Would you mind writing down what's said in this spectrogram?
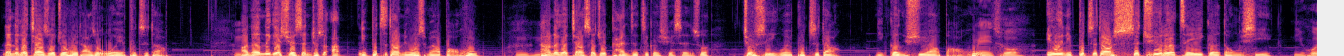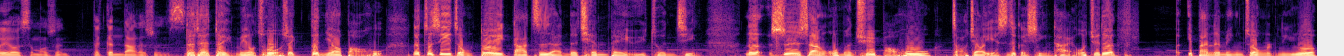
那那个教授就回答说：“我也不知道。”啊，那那个学生就说：“啊，你不知道你为什么要保护？”然后那个教授就看着这个学生说：“就是因为不知道，你更需要保护。没错，因为你不知道失去了这一个东西，你会有什么损？”的更大的损失，对对对，没有错，所以更要保护。那这是一种对大自然的谦卑与尊敬。那事实上，我们去保护早教也是这个心态。我觉得一般的民众，你若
